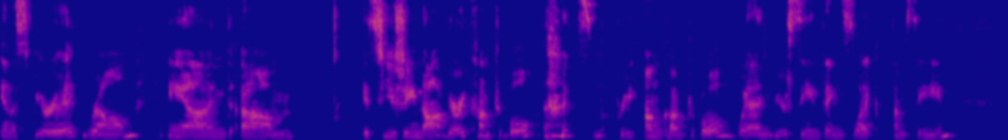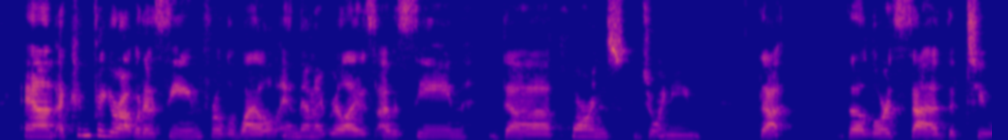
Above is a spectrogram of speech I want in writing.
in a spirit realm and um, it's usually not very comfortable. it's pretty uncomfortable when you're seeing things like I'm seeing. And I couldn't figure out what I was seeing for a little while, and then I realized I was seeing the horns joining. That the Lord said the two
